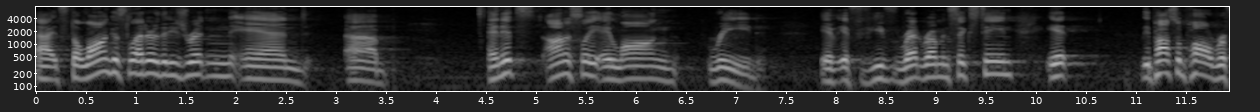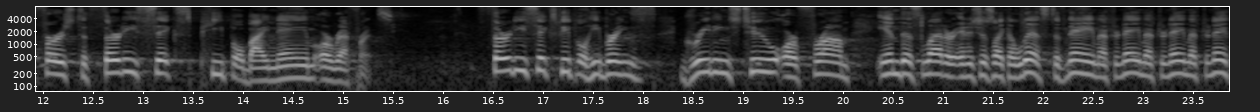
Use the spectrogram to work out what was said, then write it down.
Uh, it's the longest letter that he's written, and, uh, and it's honestly a long read. If, if you've read Romans 16, it, the Apostle Paul refers to 36 people by name or reference. 36 people he brings greetings to or from in this letter and it's just like a list of name after name after name after name.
